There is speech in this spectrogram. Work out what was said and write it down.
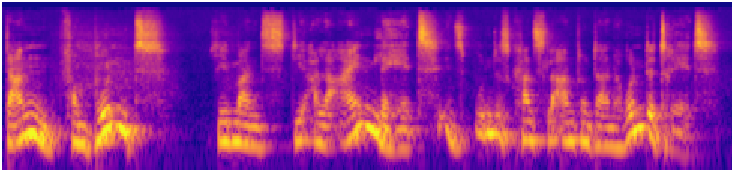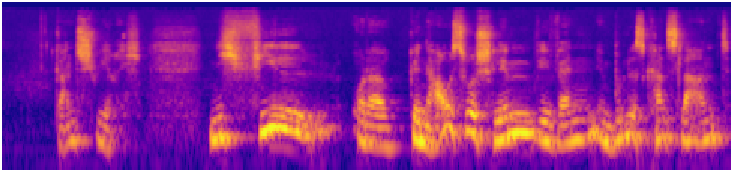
dann vom Bund jemand die alle einlädt ins Bundeskanzleramt und da eine Runde dreht, ganz schwierig. Nicht viel oder genauso schlimm, wie wenn im Bundeskanzleramt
